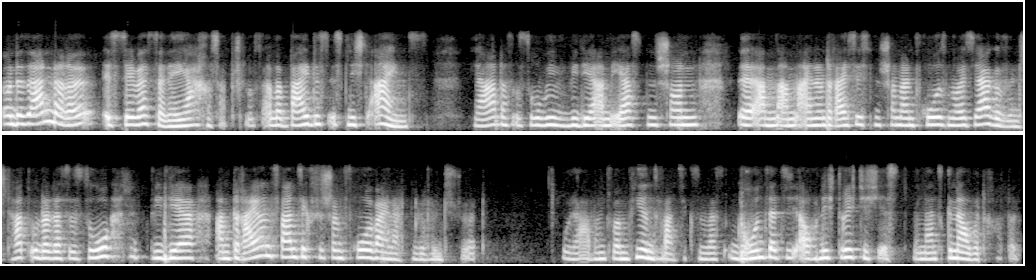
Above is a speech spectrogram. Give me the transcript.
Und das andere ist Silvester, der Jahresabschluss. Aber beides ist nicht eins. Ja, das ist so, wie, wie dir am 1. schon, äh, am, am 31. schon ein frohes neues Jahr gewünscht hat. Oder das ist so, wie dir am 23. schon frohe Weihnachten gewünscht wird. Oder abends am 24., was grundsätzlich auch nicht richtig ist, wenn man es genau betrachtet.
